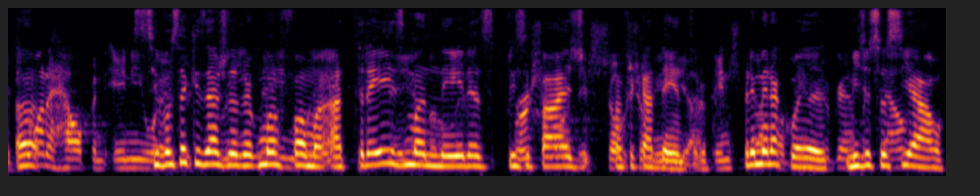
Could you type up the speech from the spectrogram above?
Uh, se você quiser ajudar de alguma forma, há três maneiras principais para ficar dentro. Primeira coisa, mídia social.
